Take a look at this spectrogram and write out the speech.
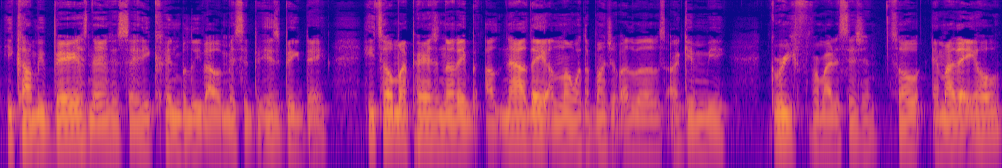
He called me various names and said he couldn't believe I would miss his big day. He told my parents, and now they, uh, now they, along with a bunch of other brothers, are giving me grief for my decision. So, am I the a hole?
